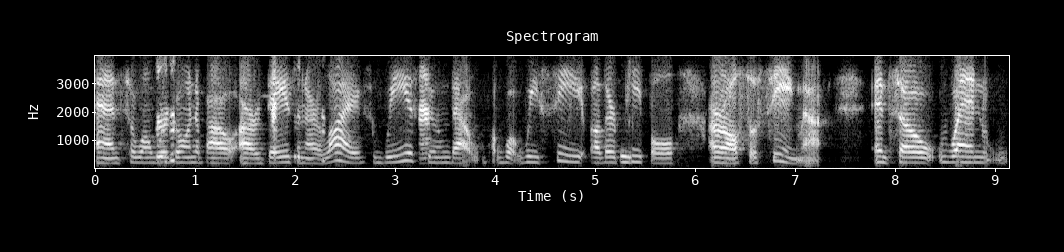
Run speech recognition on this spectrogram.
And so when we're going about our days and our lives, we assume that what we see, other people are also seeing that. And so when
